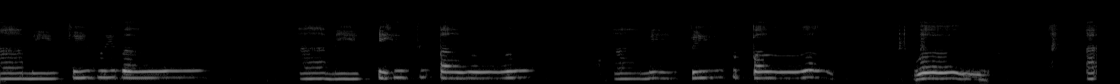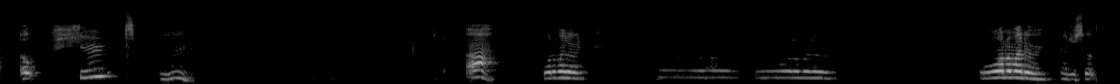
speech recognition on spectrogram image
I'm invisible. I'm invisible. I'm invisible. Whoa. I, oh, shoot. Mm. Ah, what am I doing? What am I doing? What am I doing? I just got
